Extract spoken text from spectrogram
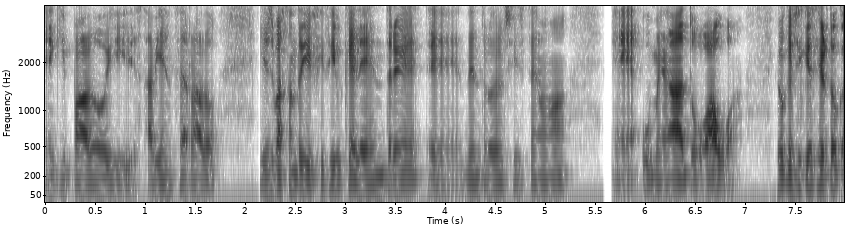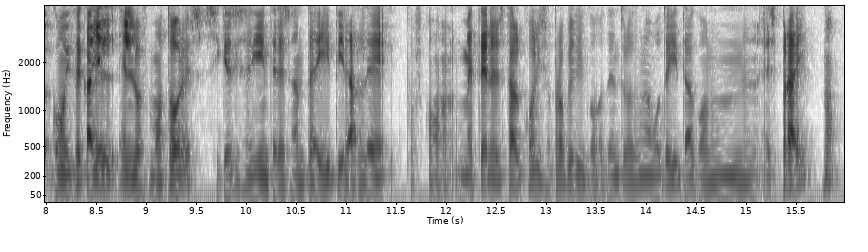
equipado y está bien cerrado y es bastante difícil que le entre eh, dentro del sistema humedad o agua. Lo que sí que es cierto, como dice Calle, en los motores, sí que sí sería interesante ahí tirarle, pues con meter este alcohol isopropílico dentro de una botellita con un spray, ¿no?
